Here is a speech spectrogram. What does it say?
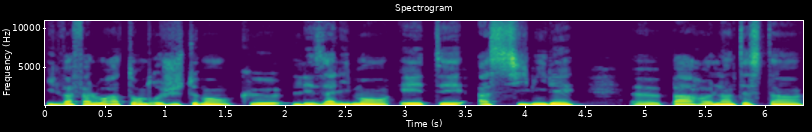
Il va falloir attendre justement que les aliments aient été assimilés par l'intestin,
